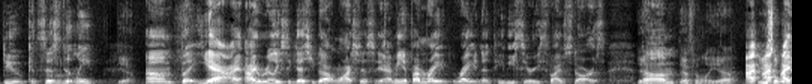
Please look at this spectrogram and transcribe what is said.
do consistently. yeah, Um, but yeah, I, I really suggest you go out and watch this. I mean, if I'm right writing a TV series, five stars. yeah, Um, definitely, yeah, I, easily, I,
